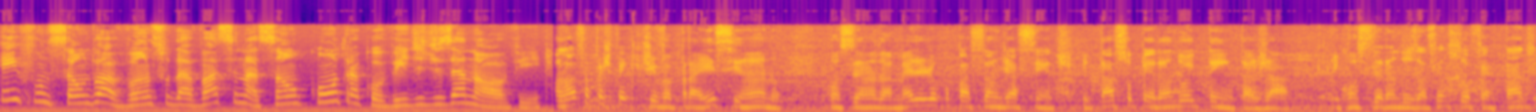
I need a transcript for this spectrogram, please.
em função do avanço da vacinação contra a Covid-19. A nossa perspectiva para esse ano, considerando a média de ocupação de assentos, que está superando 80 já, e considerando os assentos ofertados,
